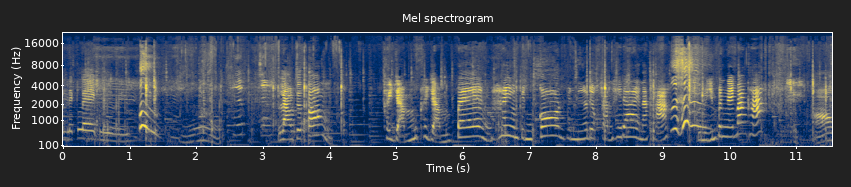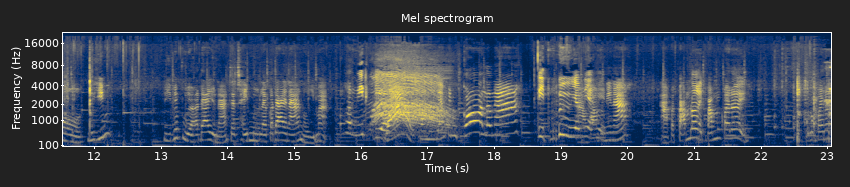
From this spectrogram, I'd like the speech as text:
ออันแรกๆเลยเราจะต้องขยำขยำแป้ง ให้มันเป็นก้อนเป็นเนื้อเดียวกันให้ได้นะคะแต่หนูยิ้มเป็นไงบ้างคะอ๋อหนูยิ้มหนูยิ้มไม่ปุ๋ยว่าได้อยู่นะ จะใช้มือแล้วก็ได้นะหนูยิ้มอะต้องทำนิดเดียวว้าวของหนูแย้มเป็นก้อนแล้วนะ ติดมือยังอะเนี่ยวางตเห็รนงนี้นะ อะไปปั๊มเลยปั๊มลงไปเลยลงไปเลย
